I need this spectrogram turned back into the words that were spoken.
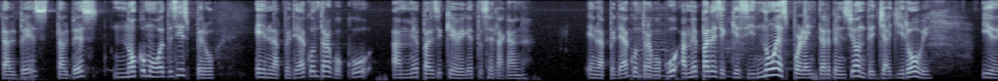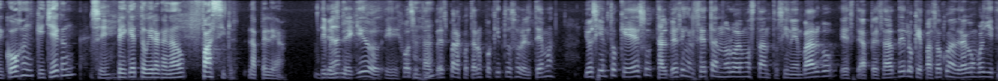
tal vez, tal vez, no como vos decís, pero en la pelea contra Goku, a mí me parece que Vegeta se la gana. En la pelea contra Mm. Goku, a mí me parece que si no es por la intervención de Yajirobe y de Gohan que llegan, Sí, Vegeta hubiera ganado fácil la pelea. dime Este. Guido y José, tal vez para contar un poquito sobre el tema, yo siento que eso, tal vez en el Z no lo vemos tanto. Sin embargo, este, a pesar de lo que pasó con el Dragon Ball GT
